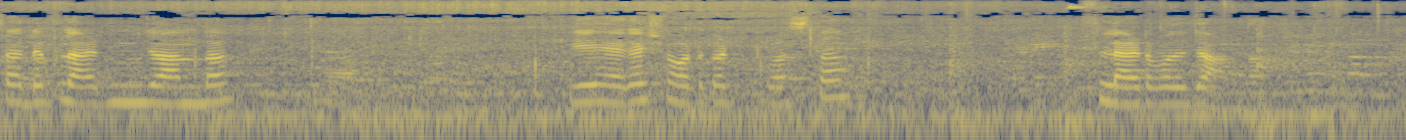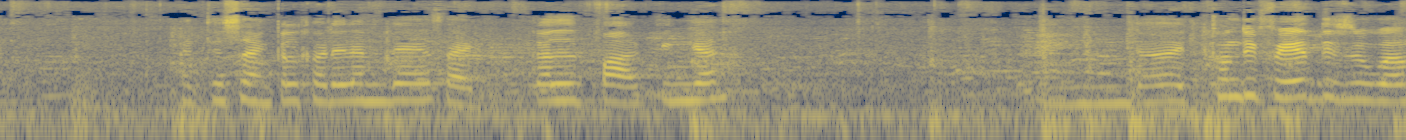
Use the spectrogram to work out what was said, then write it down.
ਸਾਡੇ ਫਲੈਟ ਨੂੰ ਜਾਣ ਦਾ। ਇਹ ਹੈਗਾ ਸ਼ਾਰਟਕਟ ਰਸਤਾ ਫਲੈਟ ਵੱਲ ਜਾਣ ਦਾ। ਇੱਥੇ ਸਾਈਕਲ ਖੜੇ ਰਹਿੰਦੇ ਆ ਸਾਈਕਲ ਪਾਰਕਿੰਗ ਹੈ। ਐਂਡ ਇੱਥੋਂ ਦੀ ਫੇਰ ਦਿਸੂਗਾ।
